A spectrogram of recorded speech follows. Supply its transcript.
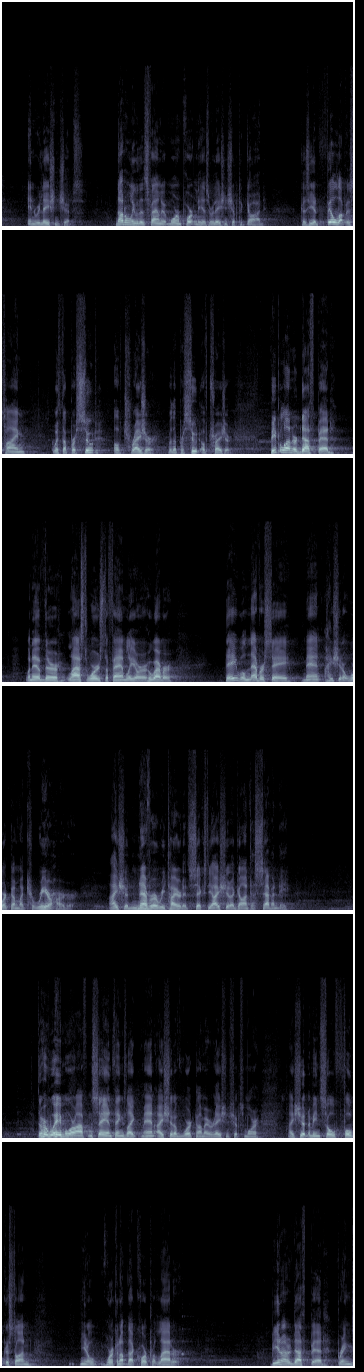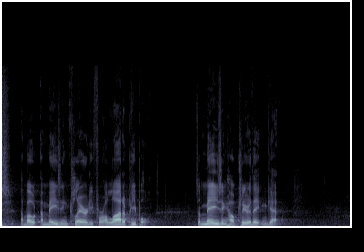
in relationships. Not only with his family, but more importantly, his relationship to God. Because he had filled up his time with the pursuit of treasure, with the pursuit of treasure. People on their deathbed, when they have their last words to family or whoever, they will never say, Man, I should have worked on my career harder. I should never have retired at 60. I should have gone to 70. They're way more often saying things like, Man, I should have worked on my relationships more. I shouldn't have been so focused on, you know, working up that corporate ladder. Being on a deathbed brings about amazing clarity for a lot of people. It's amazing how clear they can get.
